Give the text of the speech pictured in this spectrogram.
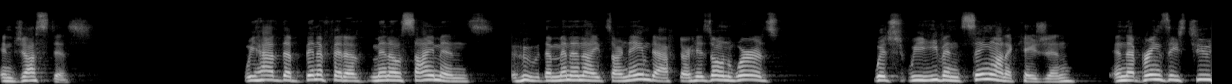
and justice. We have the benefit of Menno Simons, who the Mennonites are named after, his own words, which we even sing on occasion, and that brings these two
